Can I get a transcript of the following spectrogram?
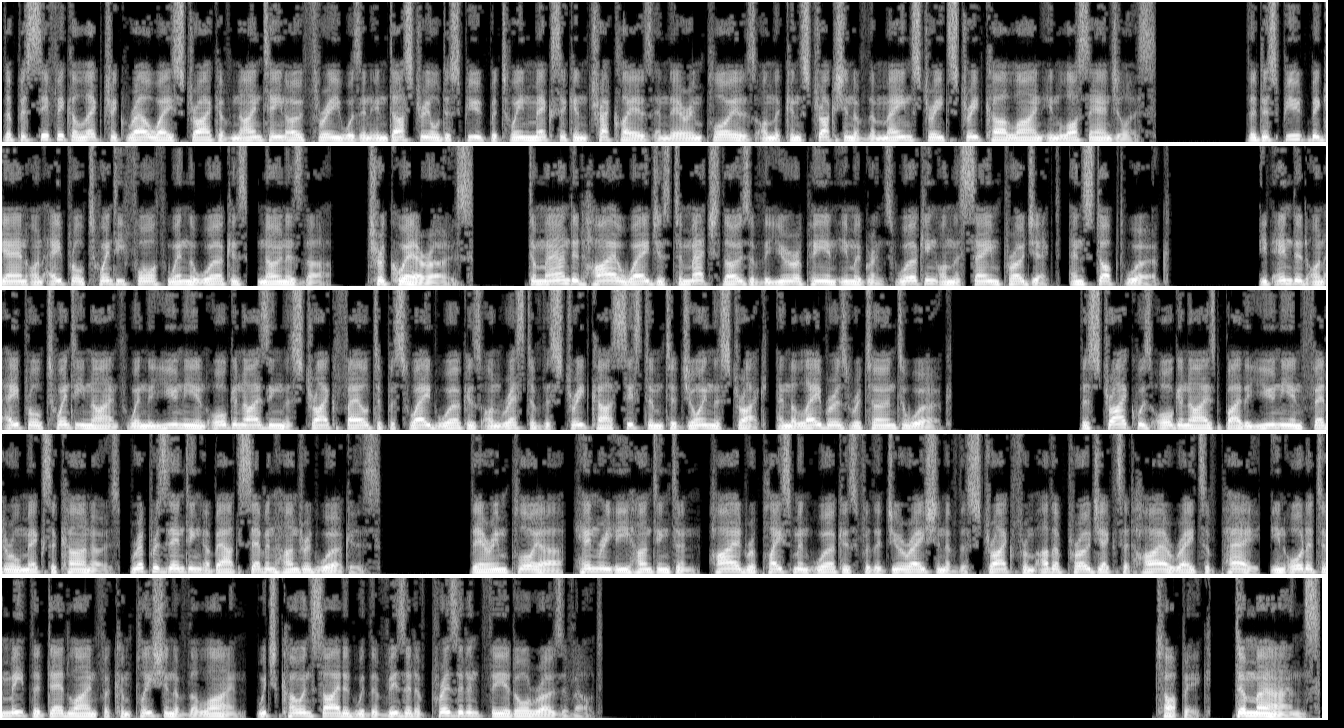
The Pacific Electric Railway strike of 1903 was an industrial dispute between Mexican tracklayers and their employers on the construction of the Main Street streetcar line in Los Angeles. The dispute began on April 24 when the workers, known as the «traqueros», demanded higher wages to match those of the European immigrants working on the same project, and stopped work. It ended on April 29 when the union organizing the strike failed to persuade workers on rest of the streetcar system to join the strike, and the laborers returned to work. The strike was organized by the Union Federal Mexicanos, representing about 700 workers. Their employer, Henry E. Huntington, hired replacement workers for the duration of the strike from other projects at higher rates of pay, in order to meet the deadline for completion of the line, which coincided with the visit of President Theodore Roosevelt. Demands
